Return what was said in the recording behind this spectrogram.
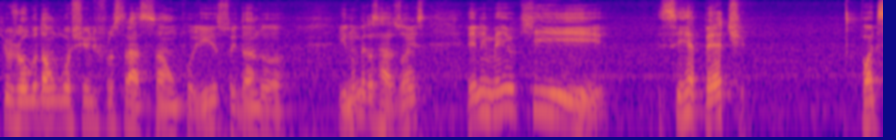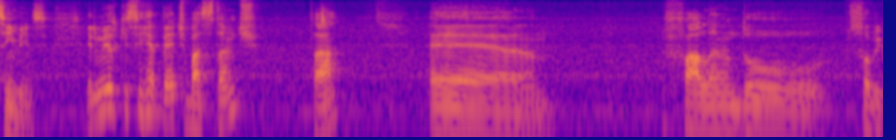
que o jogo dá um gostinho de frustração por isso e dando inúmeras razões. Ele meio que se repete. Pode sim, Vince. Ele meio que se repete bastante, tá? É... Falando sobre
